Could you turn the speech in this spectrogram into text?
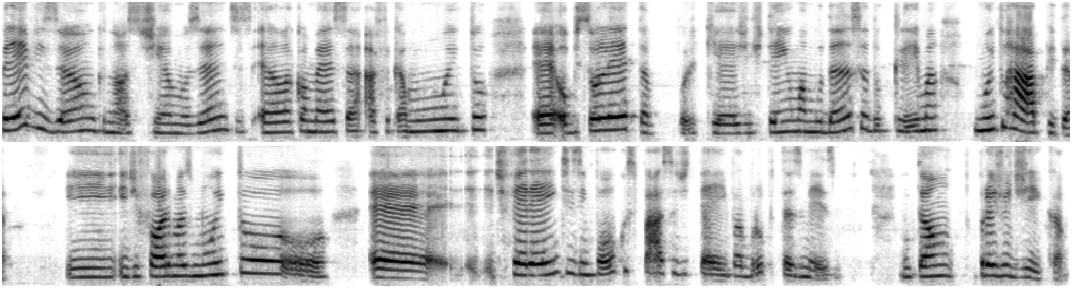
previsão que nós tínhamos antes, ela começa a ficar muito é, obsoleta, porque a gente tem uma mudança do clima muito rápida e, e de formas muito é, diferentes em pouco espaço de tempo, abruptas mesmo. Então, prejudica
